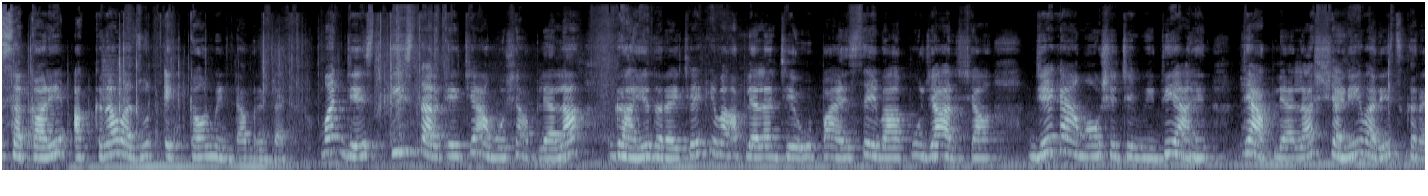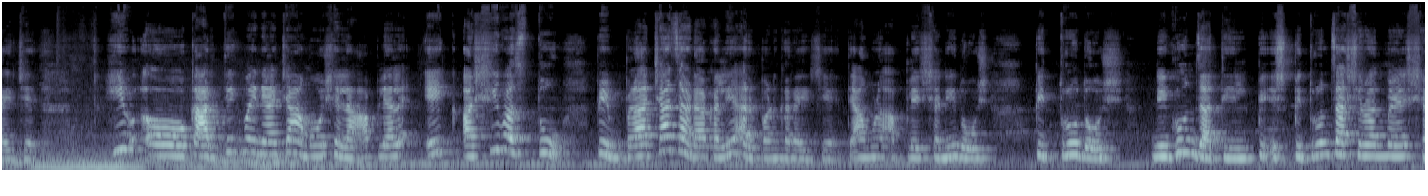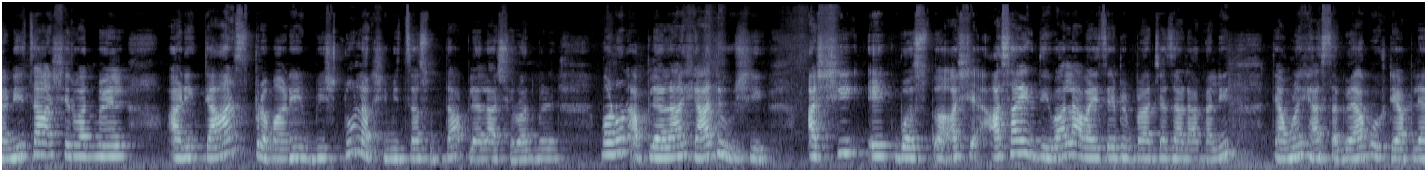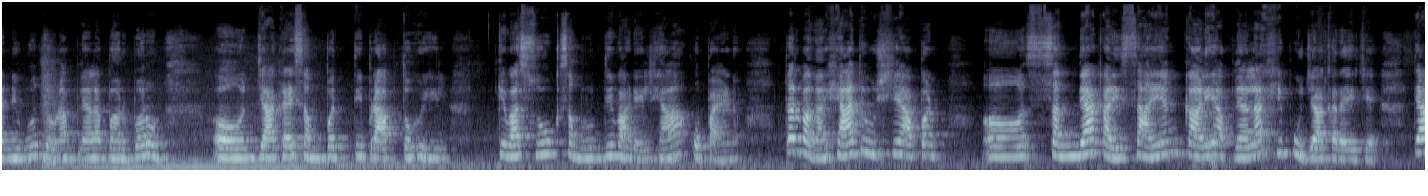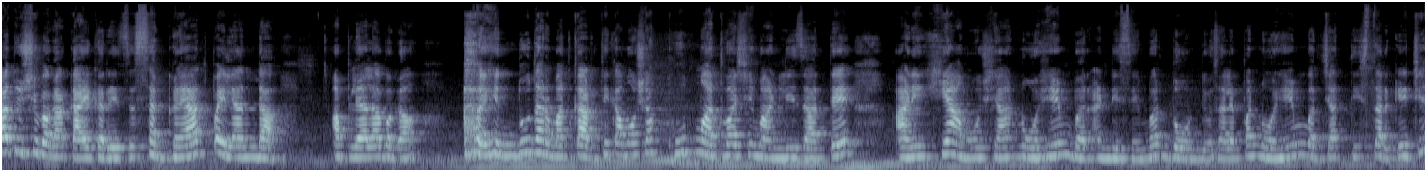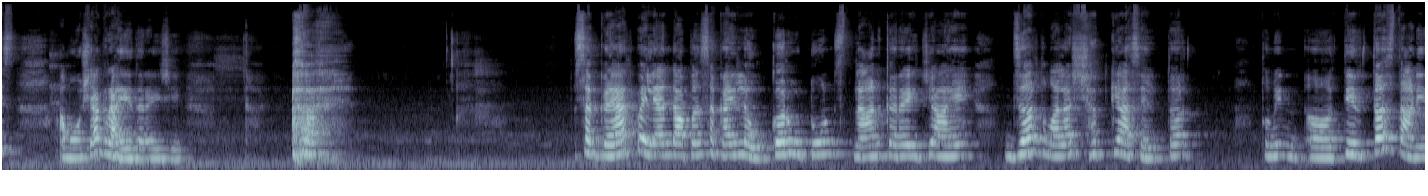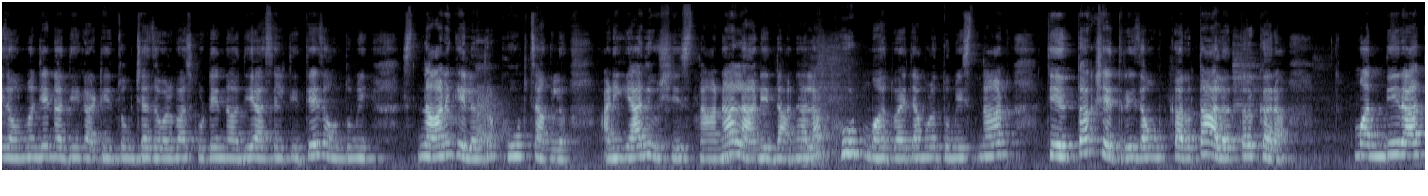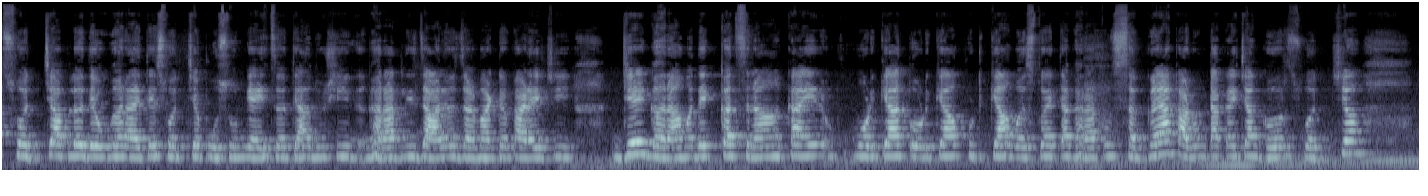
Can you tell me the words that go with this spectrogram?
सकाळी अकरा वाजून एक्कावन्न मिनिटापर्यंत आहे. म्हणजेच तीस तारखेची अमावस्या आपल्याला ग्राह्य धरायचे किंवा आपल्याला जे उपाय सेवा पूजा अर्चा जे काय अमावशेचे विधी आहेत ते आपल्याला शनिवारीच करायचे आहेत. ही कार्तिक महिन्याच्या अमावशेला आपल्याला एक अशी वस्तू पिंपळाच्या झाडाखाली अर्पण करायची आहे. त्यामुळं आपले शनिदोष पितृदोष निघून जातील. पि पितृंचा आशीर्वाद मिळेल शनीचा आशीर्वाद मिळेल आणि त्याचप्रमाणे विष्णू लक्ष्मीचा सुद्धा आपल्याला आशीर्वाद मिळेल. म्हणून आपल्याला ह्या दिवशी अशी एक वस्तू अशी असा एक दिवा लावायचा आहे पिंपळाच्या झाडाखाली. त्यामुळे ह्या सगळ्या गोष्टी आपल्या निघून जाऊन आपल्याला भरभरून ज्या काही संपत्ती प्राप्त होईल किंवा सुख समृद्धी वाढेल ह्या उपायानं. तर बघा ह्या दिवशी आपण संध्याकाळी सायंकाळी आपल्याला ही पूजा करायची आहे. त्या दिवशी बघा काय करायचं? सगळ्यात पहिल्यांदा आपल्याला बघा हिंदू धर्मात कार्तिक अमावस्या खूप महत्त्वाची मानली जाते. आणि ही अमावस्या नोव्हेंबर आणि डिसेंबर दोन दिवस आले. पण नोव्हेंबरच्या तीस तारखेचीच अमावस्या ग्राह्य धरायची. सगळ्यात पहिल्यांदा आपण सकाळी लवकर उठून स्नान करायचे आहे. जर तुम्हाला शक्य असेल तर तुम्ही तीर्थस्थानी जाऊन म्हणजे नदीकाठी तुमच्या जवळपास कुठे नदी असेल तिथे जाऊन तुम्ही स्नान केलं तर खूप चांगलं. आणि या दिवशी स्नानाला आणि दानाला खूप महत्त्व आहे. त्यामुळे तुम्ही स्नान तीर्थक्षेत्री जाऊन करता आलं तर करा. मंदिरात स्वच्छ आपलं देवघर आहे ते स्वच्छ पुसून घ्यायचं. त्या दिवशी घरातली जाळं जळमाटं काढायची. जे घरामध्ये कचरा काय मोडक्या तोडक्या फुटक्या वस्तू आहेत त्या घरातून सगळ्या काढून टाकायच्या. घर स्वच्छ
